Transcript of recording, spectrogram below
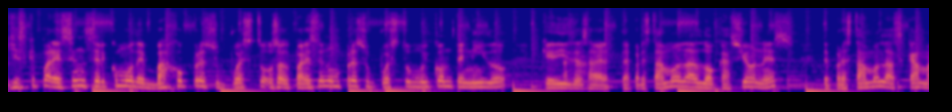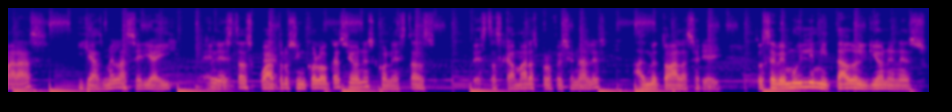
Y es que parecen ser como de bajo presupuesto, o sea, parecen un presupuesto muy contenido que dices, Ajá. a ver, te prestamos las locaciones, te prestamos las cámaras y hazme la serie ahí, en Sí, estas cuatro o cinco locaciones, con estas, estas cámaras profesionales, hazme toda la serie ahí. Entonces se ve muy limitado el guion en eso.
